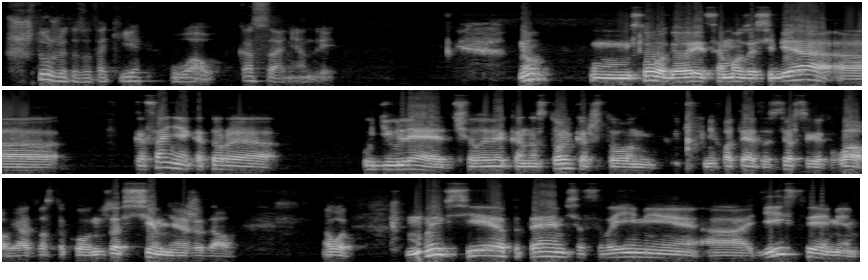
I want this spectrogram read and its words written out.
Что же это за такие «Вау, касания», Андрей? Ну, слово говорит само за себя. А, касание, которое удивляет человека настолько, что он не хватает за сердце и говорит, вау, я от вас такого ну, совсем не ожидал. Вот. Мы все пытаемся своими а, действиями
